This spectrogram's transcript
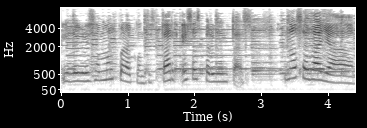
y regresamos para contestar esas preguntas. No se vayan.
